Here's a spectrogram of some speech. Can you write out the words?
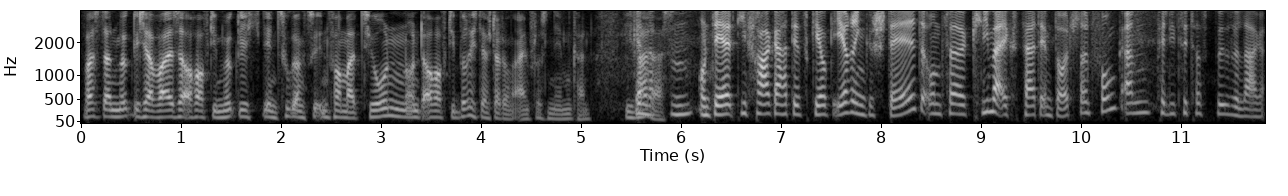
was dann möglicherweise auch auf die möglich den Zugang zu Informationen und auch auf die Berichterstattung Einfluss nehmen kann. Wie war genau. das? Mhm. Und der, die Frage hat jetzt Georg Ehring gestellt, unser Klimaexperte im Deutschlandfunk, an Felicitas Böselager.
